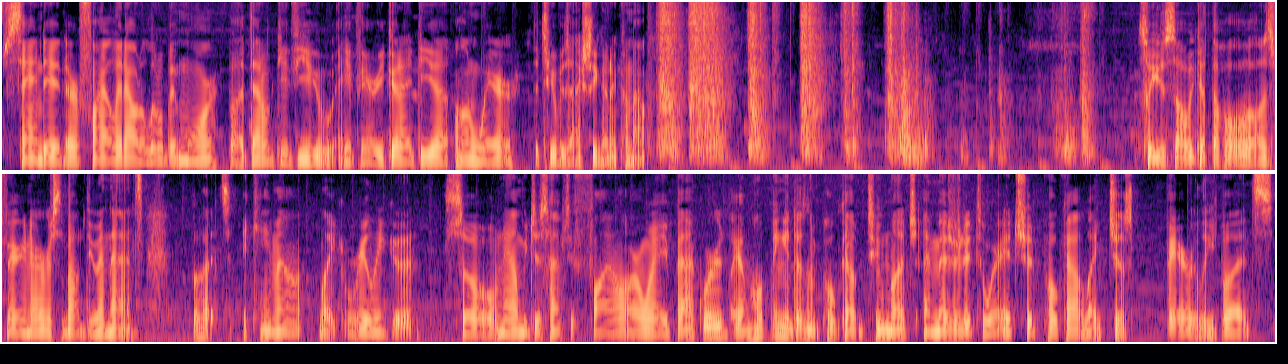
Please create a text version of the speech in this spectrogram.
sand it or file it out a little bit more, but that'll give you a very good idea on where the tube is actually going to come out. So you saw we cut the hole, I was very nervous about doing that, but it came out like really good. So now we just have to file our way backward. Like I'm hoping it doesn't poke out too much. I measured it to where it should poke out like just barely, but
